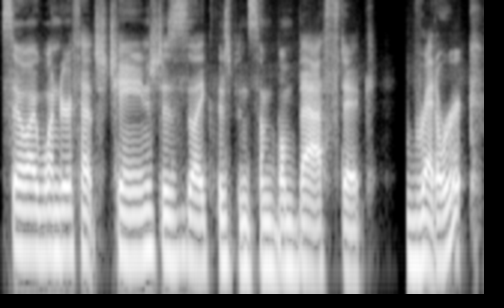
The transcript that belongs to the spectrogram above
So I wonder if that's changed as like there's been some bombastic rhetoric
